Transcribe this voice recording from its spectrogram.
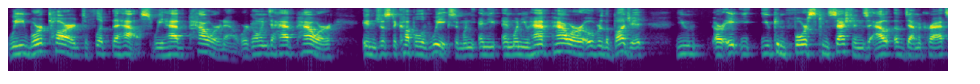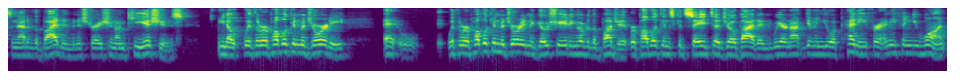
We worked hard to flip the House. We have power now. We're going to have power in just a couple of weeks. And when and you and when you have power over the budget, you are you can force concessions out of Democrats and out of the Biden administration on key issues. You know, with a Republican majority eh, with the Republican majority negotiating over the budget, Republicans could say to Joe Biden, "We are not giving you a penny for anything you want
